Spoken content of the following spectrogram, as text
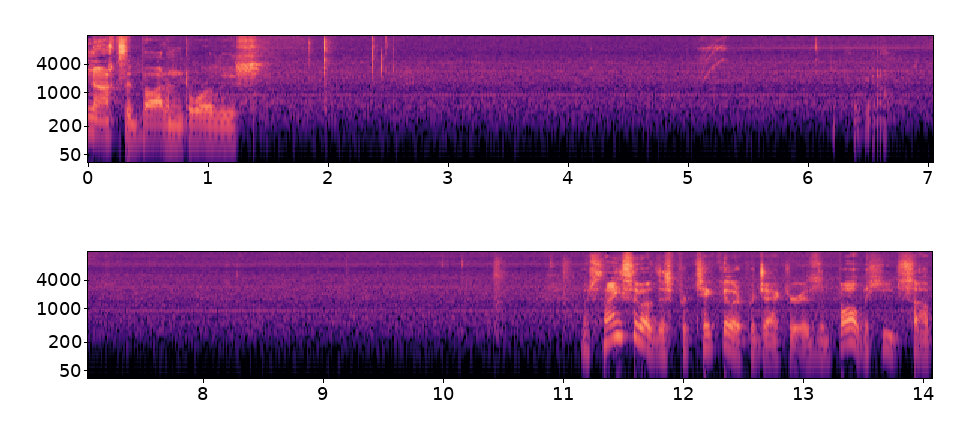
knocked the bottom door loose. There we go. What's nice about this particular projector is the bulb heats up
